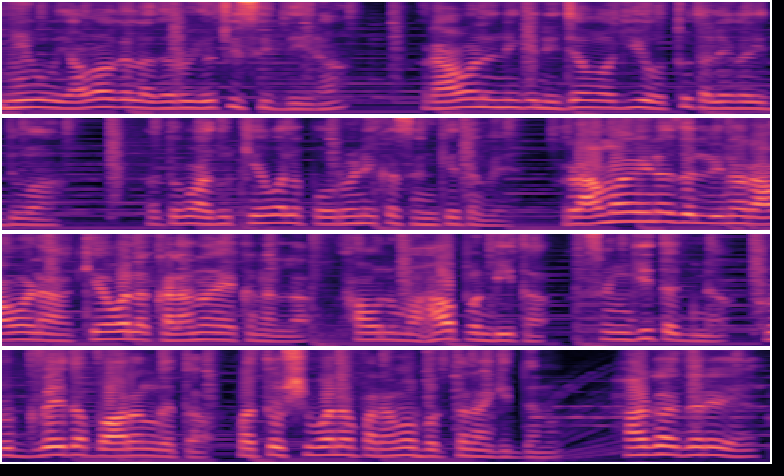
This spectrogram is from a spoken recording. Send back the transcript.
ನೀವು ಯಾವಾಗಲಾದರೂ ಯೋಚಿಸಿದ್ದೀರಾ? ರಾವಣನಿಗೆ ನಿಜವಾಗಿಯೂ ಹೊತ್ತು ತಲೆಗಳಿದ್ವಾ ಅಥವಾ ಅದು ಕೇವಲ ಪೌರಾಣಿಕ ಸಂಕೇತವೇ? ರಾಮಾಯಣದಲ್ಲಿನ ರಾವಣ ಕೇವಲ ಖಳನಾಯಕನಲ್ಲ, ಅವನು ಮಹಾಪಂಡಿತ, ಸಂಗೀತಜ್ಞ, ಋಗ್ವೇದ ಪಾರಂಗತ ಮತ್ತು ಶಿವನ ಪರಮ ಭಕ್ತನಾಗಿದ್ದನು. ಹಾಗಾದರೆ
